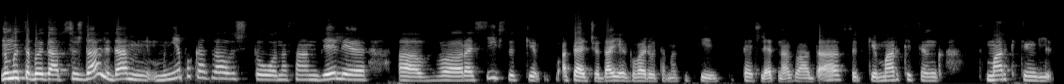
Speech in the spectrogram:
ну, мы с тобой это обсуждали, да, мне показалось, что на самом деле в России все-таки, опять же, да, я говорю там о пяти, пять лет назад, да, все-таки маркетинг, в маркетинг,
